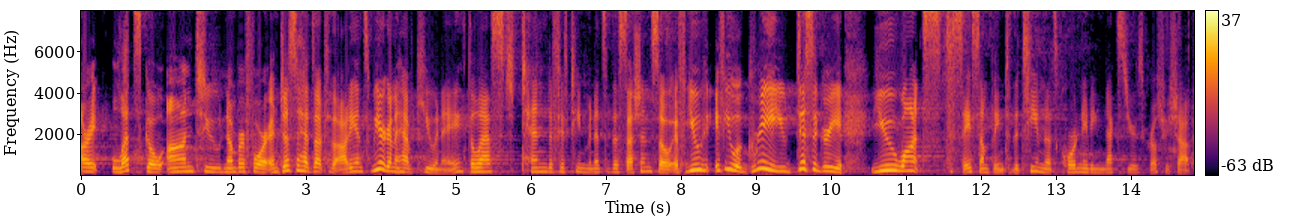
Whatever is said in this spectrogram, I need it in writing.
All right, let's go on to number four. And just a heads up to the audience, we are going to have Q&A the last 10 to 15 minutes of this session. So if you if you agree, you disagree, you want to say something to the team that's coordinating next year's grocery shop,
